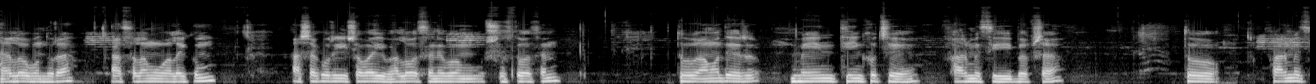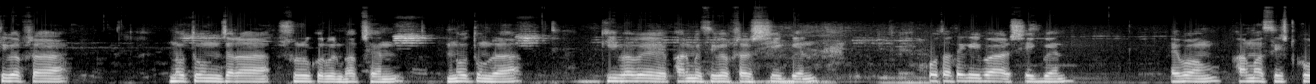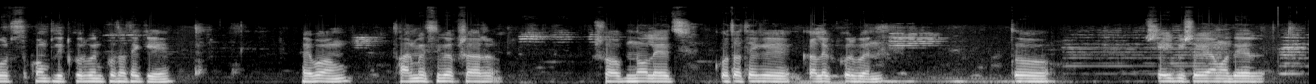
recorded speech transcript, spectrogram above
Hello বন্ধুরা, আসসালামু আলাইকুম। আশা করি সবাই ভালো আছেন এবং সুস্থ আছেন। তো আমাদের মেইন থিঙ্ক হচ্ছে ফার্মেসি ব্যবসা। তো ফার্মেসি ব্যবসা নতুন যারা শুরু করবেন ভাবছেন, নতুনরা কীভাবে ফার্মেসি ব্যবসা শিখবেন, কোথা থেকেই বা শিখবেন, এবং ফার্মাসিস্ট কোর্স কমপ্লিট করবেন কোথা থেকে, এবং ফার্মেসি ব্যবসার সব নলেজ কোথা থেকে কালেক্ট করবেন? তো সেই বিষয়ে আমাদের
